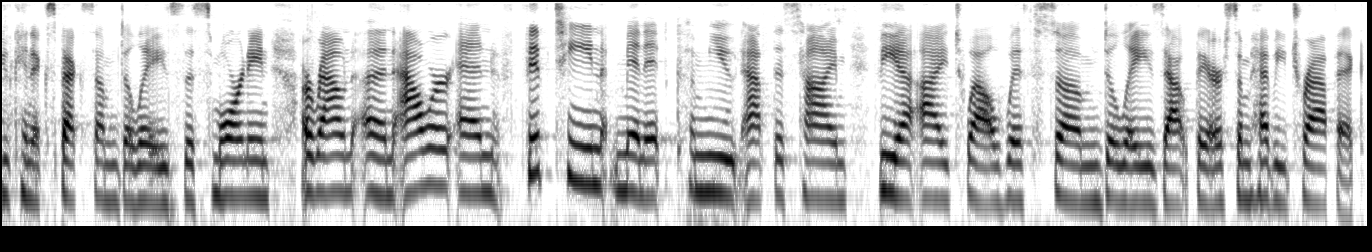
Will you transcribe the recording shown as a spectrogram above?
You can expect some delays this morning, around an hour and 15 minute commute at this time via I-12 with some delays out there, some heavy traffic,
